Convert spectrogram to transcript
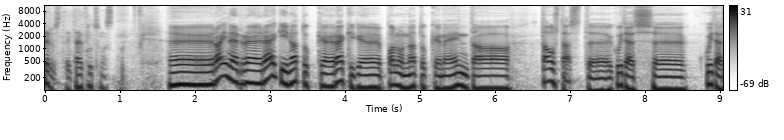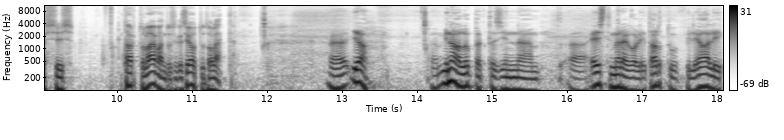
Tervist, aitäh kutsumast. Rainer, räägi natuke, rääkige palun natukene enda taustast, kuidas, kuidas siis Tartu laevandusega seotud olete? jah, mina lõpetasin Eesti Merekooli Tartu filiaali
